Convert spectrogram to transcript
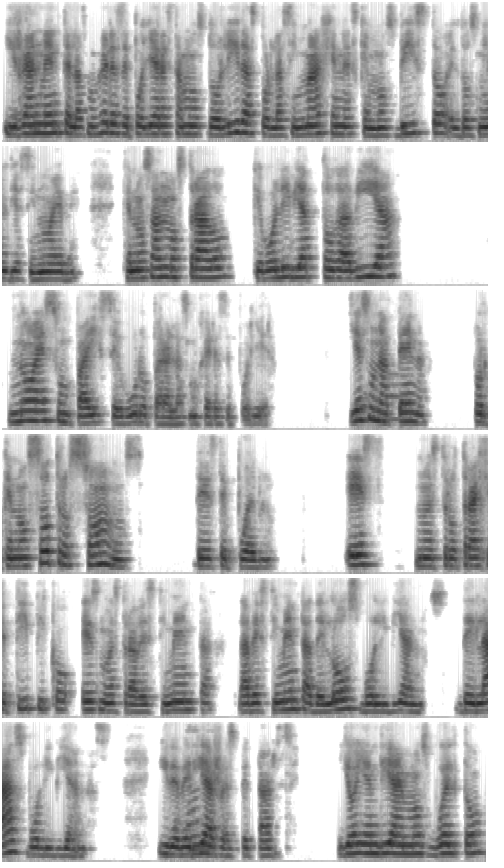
Y realmente las mujeres de pollera estamos dolidas por las imágenes que hemos visto el 2019, que nos han mostrado que Bolivia todavía no es un país seguro para las mujeres de pollera. Y es una pena, porque nosotros somos de este pueblo. Es nuestro traje típico, es nuestra vestimenta, la vestimenta de los bolivianos, de las bolivianas, y debería respetarse. Y hoy en día hemos vuelto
